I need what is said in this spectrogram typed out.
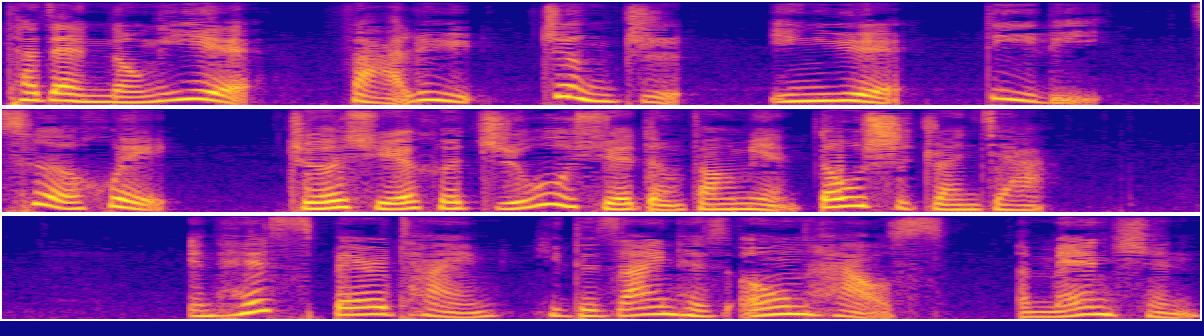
他在农业、法律、政治、音乐。地理、测绘、哲学和植物学等方面都是专家。In his spare time, he designed his own house, a mansion,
